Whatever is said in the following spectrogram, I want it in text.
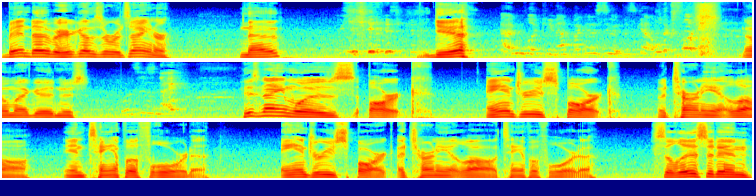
Bend over, here comes the retainer. No? Yeah? I'm looking up. I gotta see what this guy looks like. Oh my goodness. What's his name? His name was Spark. Andrew Spark, attorney at law in Tampa, Florida. Andrew Spark, attorney at law, Tampa, Florida. Soliciting.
